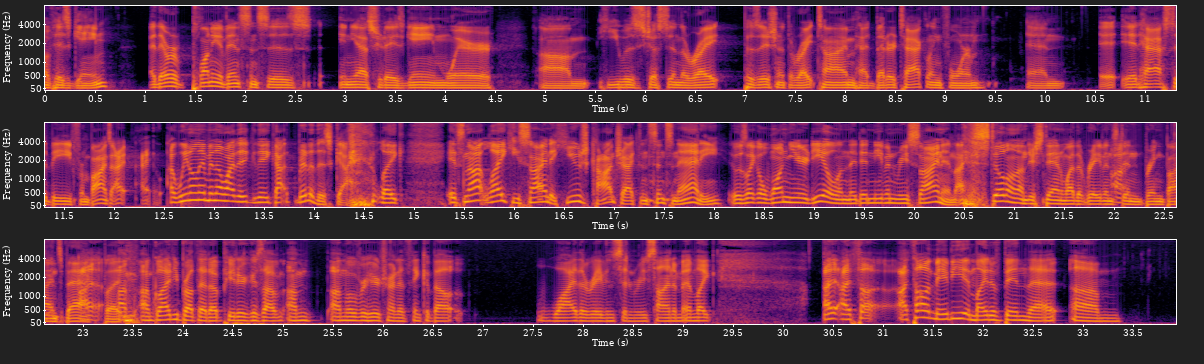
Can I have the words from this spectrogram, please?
of his game. And there were plenty of instances in yesterday's game where um, he was just in the right position at the right time, had better tackling form, and it, it has to be from Bynes. I, I, we don't even know why they, they got rid of this guy. like, it's not like he signed a huge contract in Cincinnati. It was like a one year deal, and they didn't even re-sign him. I still don't understand why the Ravens I, didn't bring Bynes back. I, but I'm, I'm glad you brought that up, Peter, because I'm I'm I'm over here trying to think about why the Ravens didn't re-sign him, and like. I, I thought I thought maybe it might have been that um,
